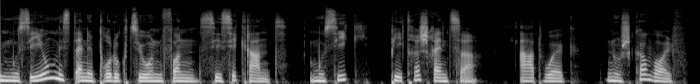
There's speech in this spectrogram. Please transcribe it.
Im Museum ist eine Produktion von Sissi Grant. Musik Petra Schrenzer. Artwork Nuschka Wolf.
